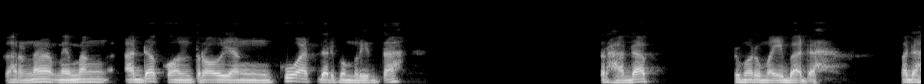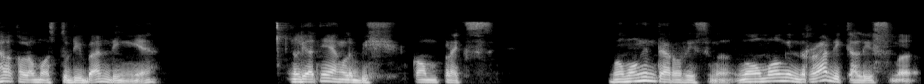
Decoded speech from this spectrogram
karena memang ada kontrol yang kuat dari pemerintah terhadap rumah-rumah ibadah. Padahal kalau mau studi banding ya, ngelihatnya yang lebih kompleks. Ngomongin terorisme, ngomongin radikalisme,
